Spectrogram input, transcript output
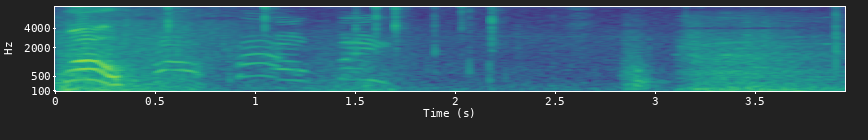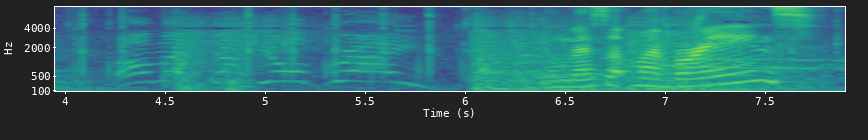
Whoa! I'll mess up your brain. You'll mess up my brains?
